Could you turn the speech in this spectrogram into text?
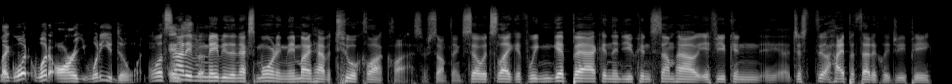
Like what what are you what are you doing? Well, it's And not even maybe the next morning. They might have a two o'clock class or something. So it's like if we can get back, and then you can somehow, if you can, uh, just hypothetically, GP,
